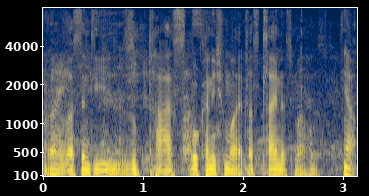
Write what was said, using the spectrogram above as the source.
Also was sind die Subtasks, wo kann ich schon mal etwas Kleines machen. Ja.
